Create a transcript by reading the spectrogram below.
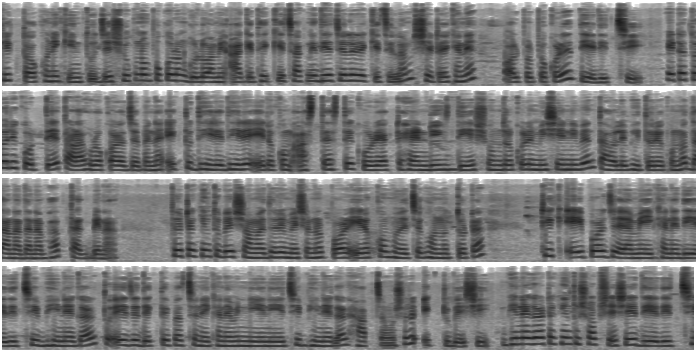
ঠিক তখনই কিন্তু যে শুকনো উপকরণগুলো আমি আগে থেকে ছাকনি দিয়ে চেলে রেখেছিলাম, সেটা এখানে অল্প অল্প করে দিয়ে দিচ্ছি। এটা তৈরি করতে তাড়াহুড়ো করা যাবে না। একটু ধীরে ধীরে এরকম আস্তে আস্তে করে একটা হ্যান্ড উইক্স দিয়ে সুন্দর করে মিশিয়ে নেবেন, তাহলে ভিতরে কোনো দানা দানা ভাব থাকবে না। তো এটা কিন্তু বেশ সময় ধরে মেশানোর পর এরকম হয়েছে ঘনত্বটা। ঠিক এই পর্যায়ে আমি এখানে দিয়ে দিচ্ছি ভিনেগার। তো এই যে দেখতে পাচ্ছেন, এখানে আমি নিয়ে নিয়েছি ভিনেগার হাফ চামচের একটু বেশি। ভিনেগারটা কিন্তু সব শেষেই দিয়ে দিচ্ছি,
